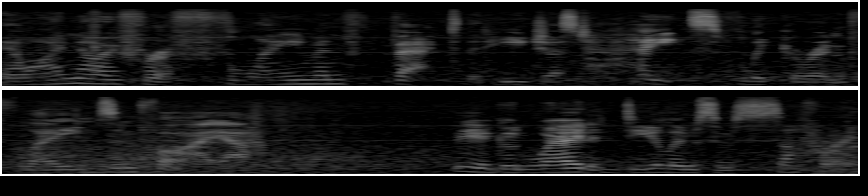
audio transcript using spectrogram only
Now I know for a flamin' fact that he just hates flickering flames and fire. Be a good way to deal him some suffering.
